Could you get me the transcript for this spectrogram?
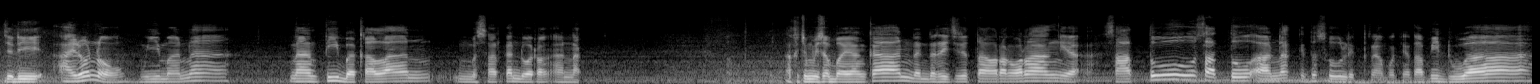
Jadi I don't know gimana nanti bakalan membesarkan dua orang anak aku cuma bisa bayangkan dan dari cerita orang-orang ya satu satu anak itu sulit rambutnya tapi dua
